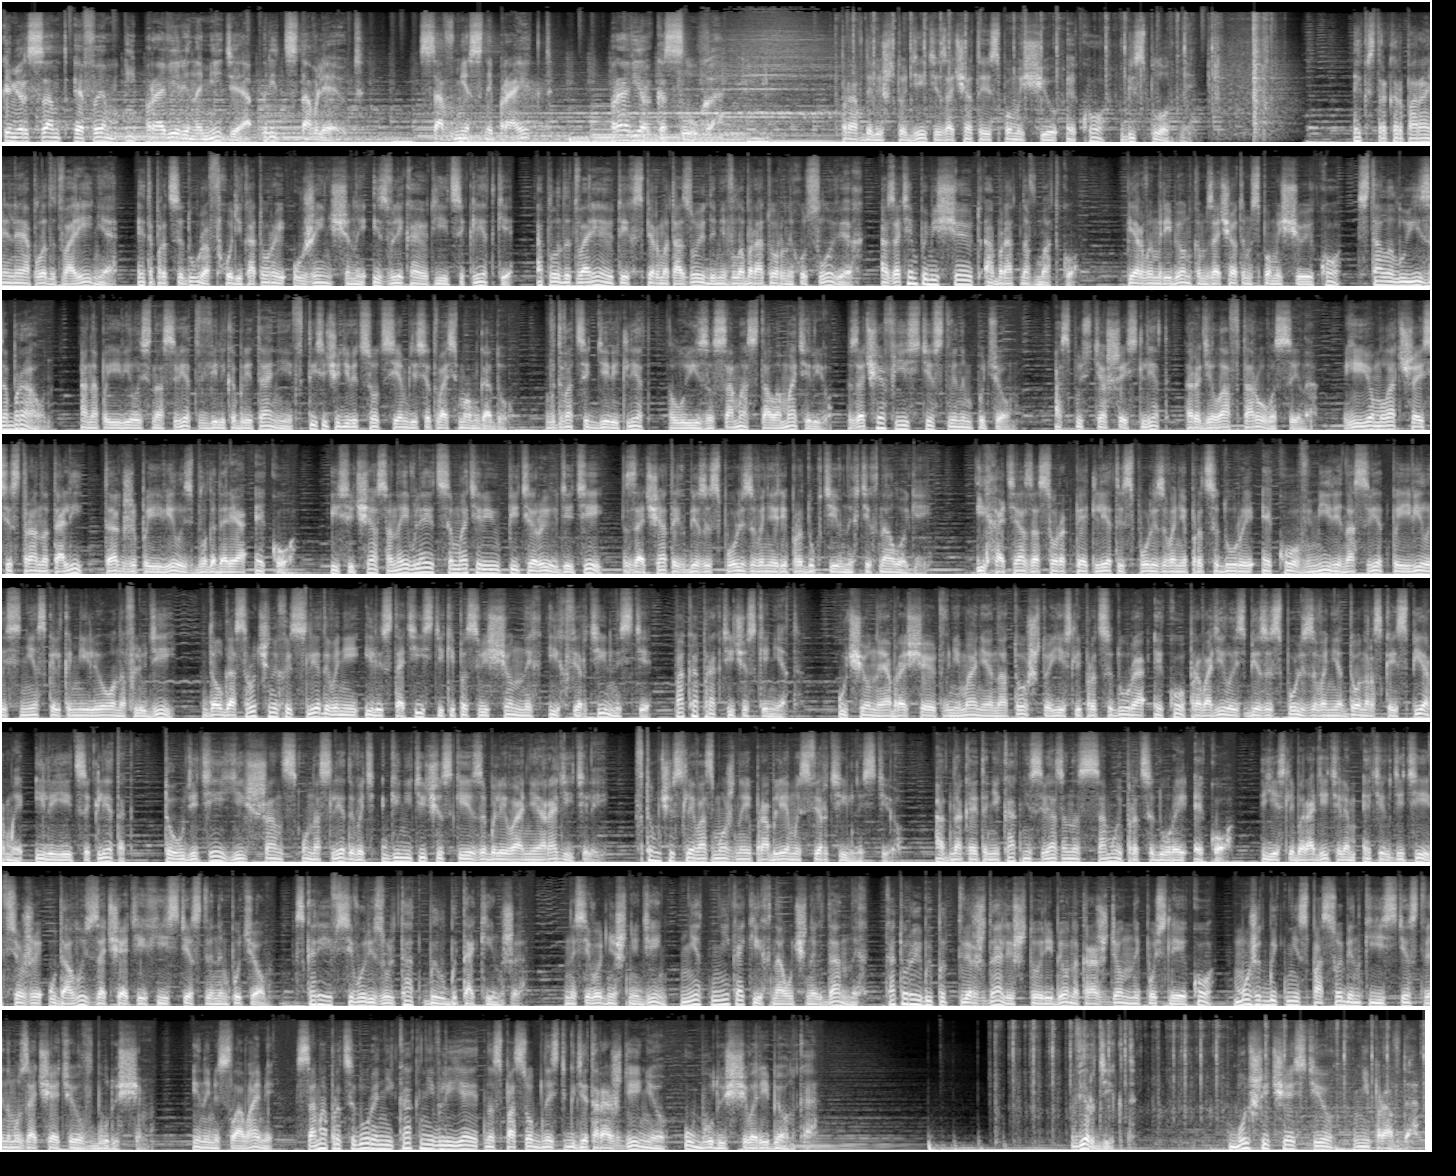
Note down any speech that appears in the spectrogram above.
Коммерсант ФМ и Проверено Медиа представляют совместный проект «Проверка слуха». Правда ли, что дети, зачатые с помощью ЭКО, бесплодны? Экстракорпоральное оплодотворение – это процедура, в ходе которой у женщины извлекают яйцеклетки, оплодотворяют их сперматозоидами в лабораторных условиях, а затем помещают обратно в матку. Первым ребенком, зачатым с помощью ЭКО, стала Луиза Браун. Она появилась на свет в Великобритании в 1978 году. В 29 лет Луиза сама стала матерью, зачав естественным путем. А спустя 6 лет родила второго сына – ее младшая сестра Натали также появилась благодаря ЭКО. И сейчас она является матерью пятерых детей, зачатых без использования репродуктивных технологий. И хотя за 45 лет использования процедуры ЭКО в мире на свет появилось несколько миллионов людей, долгосрочных исследований или статистики, посвященных их фертильности, пока практически нет. Ученые обращают внимание на то, что если процедура ЭКО проводилась без использования донорской спермы или яйцеклеток, то у детей есть шанс унаследовать генетические заболевания родителей, в том числе возможные проблемы с фертильностью. Однако это никак не связано с самой процедурой ЭКО. Если бы родителям этих детей все же удалось зачать их естественным путем, скорее всего результат был бы таким же – на сегодняшний день нет никаких научных данных, которые бы подтверждали, что ребенок, рожденный после ЭКО, может быть не способен к естественному зачатию в будущем. Иными словами, сама процедура никак не влияет на способность к деторождению у будущего ребенка. Вердикт. Большей частью неправда.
